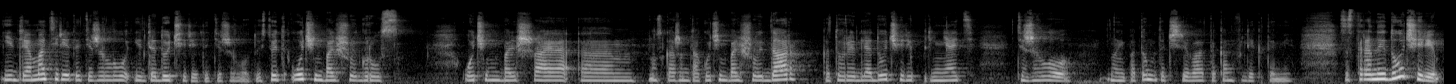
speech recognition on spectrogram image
и для матери это тяжело, и для дочери это тяжело. То есть это очень большой груз, очень большая, эм, ну, скажем так, очень большой дар, который для дочери принять тяжело. Ну и потом это чревато конфликтами. Со стороны дочери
